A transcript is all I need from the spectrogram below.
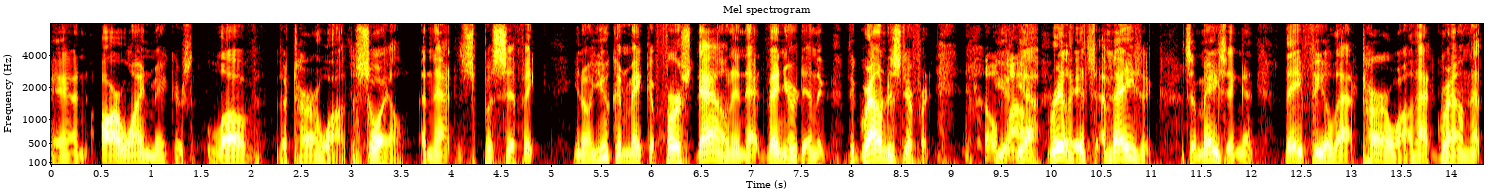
and our winemakers love the terroir, the soil, and that specific. You know, you can make a first down in that vineyard, and the, the ground is different. Oh, You- wow. Yeah, really, it's amazing. It's amazing, and they feel that terroir, that ground, that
